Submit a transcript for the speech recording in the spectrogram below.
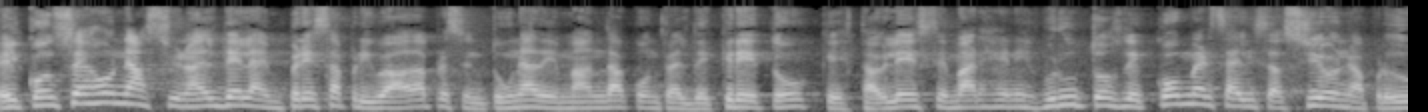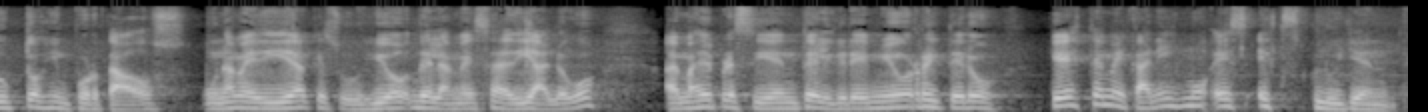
El Consejo Nacional de la Empresa Privada presentó una demanda contra el decreto que establece márgenes brutos de comercialización a productos importados, una medida que surgió de la mesa de diálogo. Además, el presidente del gremio reiteró que este mecanismo es excluyente.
